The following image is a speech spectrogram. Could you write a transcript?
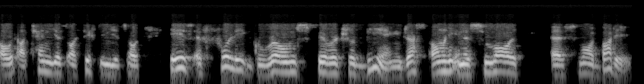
old or 10 years or 15 years old, is a fully grown spiritual being, just only in a small, uh, small body.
